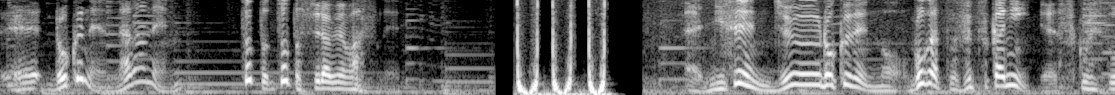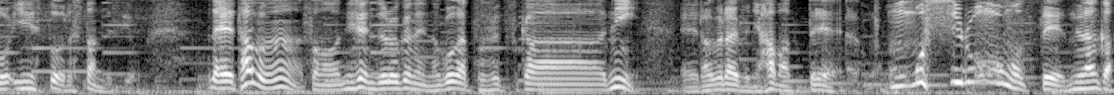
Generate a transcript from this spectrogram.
えー、6年 ?7 年？ちょっと、ちょっと調べますね。2016年の5月2日にスクフェスをインストールしたんですよ。で、多分、その2016年の5月2日に、えー、ラブライブにハマって、面白い思って、で、なんか、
